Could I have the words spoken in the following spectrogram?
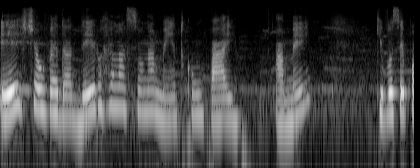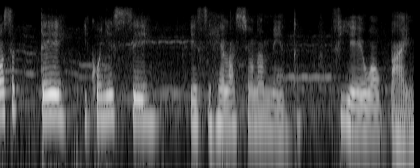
Este é o verdadeiro relacionamento com o Pai. Amém? Que você possa ter e conhecer esse relacionamento fiel ao Pai.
